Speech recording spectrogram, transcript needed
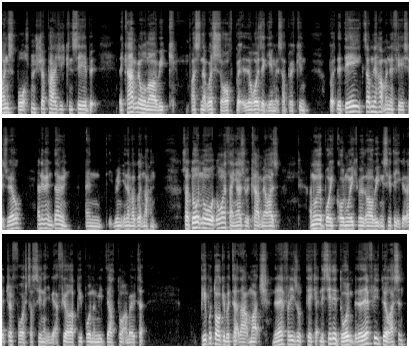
unsportsmanship, as you can say, but they can't mill all our week. Listen, it was soft, but it was a game, it's a booking. But the day somebody hit him in the face as well, and he went down, and you never got nothing. So I don't know. The only thing is we can't is I know the boy Conway came out all week and said that you got Richard Foster saying that you get a few other people in the media talking about it. People talk about it that much. The referees will take it. They say they don't, but the referees do listen.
